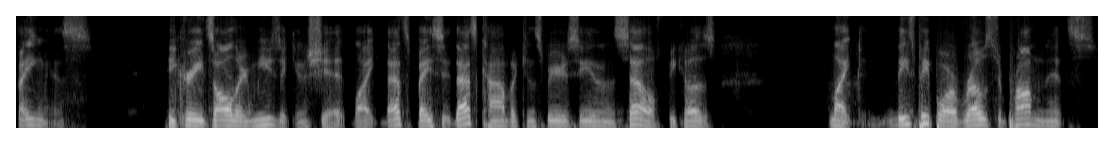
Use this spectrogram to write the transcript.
famous. He creates all their music and shit. Like that's basic that's kind of a conspiracy in itself because like these people are rose to prominence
